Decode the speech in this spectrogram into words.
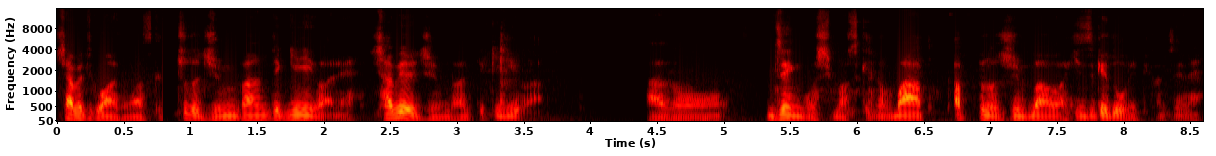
喋っていこうかなと思いますけど、ちょっと順番的にはね、喋る順番的には、あの、前後しますけど、まあ、アップの順番は日付通りって感じでね、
